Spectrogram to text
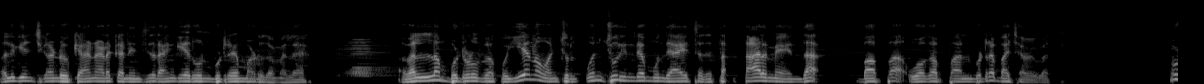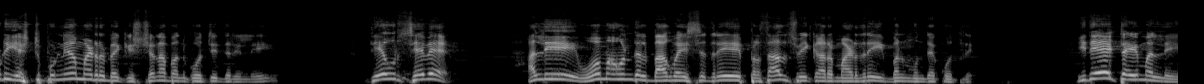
ಅಲ್ಲಿಗಿಂಚ್ಕೊಂಡು ಕ್ಯಾಣಾಡಕ ನಿಂತಿದ್ರೆ ಹಂಗೆ ಅಂದ್ಬಿಟ್ರೆ ಏನ್ ಮಾಡೋದು ಆಮೇಲೆ? ಅವೆಲ್ಲ ಬಿಟ್ಬಿಡ್ಬೇಕು. ಏನೋ ಒಂಚೂರು ಒಂಚೂರು ಹಿಂದೆ ಮುಂದೆ ಆಯ್ತದೆ. ತಾಳ್ಮೆಯಿಂದ ಬಾಪ, ಹೋಗಪ್ಪ ಅಂದ್ಬಿಟ್ರೆ ಬಚಾವ್ ಇವತ್ತು. ನೋಡಿ ಎಷ್ಟು ಪುಣ್ಯ ಮಾಡಿರ್ಬೇಕು ಇಷ್ಟು ಜನ ಬಂದು ಕೂತಿದ್ದೀರಿ ಇಲ್ಲಿ. ದೇವ್ರ ಸೇವೆ. ಅಲ್ಲಿ ಹೋಮವನದಲ್ಲಿ ಭಾಗವಹಿಸಿದ್ರಿ, ಪ್ರಸಾದ ಸ್ವೀಕಾರ ಮಾಡಿದ್ರಿ, ಈಗ ಬಂದು ಮುಂದೆ ಕೂತ್ರಿ. ಇದೇ ಟೈಮಲ್ಲಿ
